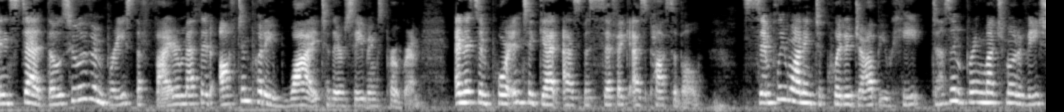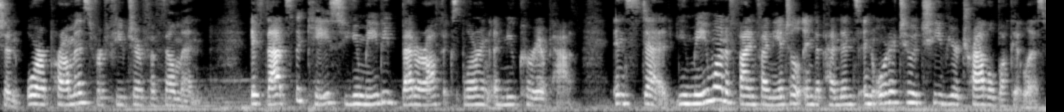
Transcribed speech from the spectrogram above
Instead, those who have embraced the FIRE method often put a why to their savings program, and it's important to get as specific as possible. Simply wanting to quit a job you hate doesn't bring much motivation or a promise for future fulfillment. If that's the case, you may be better off exploring a new career path. Instead, you may want to find financial independence in order to achieve your travel bucket list,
